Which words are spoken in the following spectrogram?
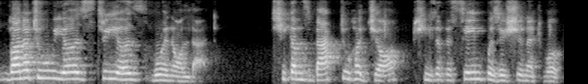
one or two years, three years go and all that. She comes back to her job. She's at the same position at work.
